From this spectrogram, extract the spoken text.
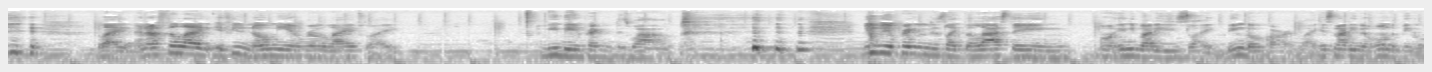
like, and I feel like if you know me in real life, like me being pregnant is wild me being pregnant is like the last thing on anybody's like bingo card. Like it's not even on the bingo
